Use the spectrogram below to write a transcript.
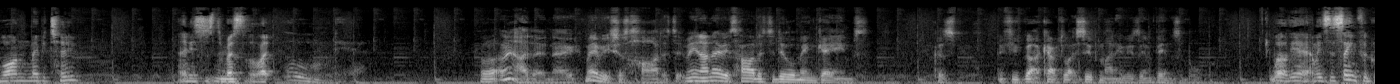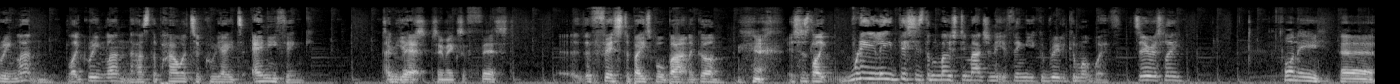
one, maybe two, and it's just the rest of the like, oh dear. Well, I, mean, I don't know. Maybe it's just harder to. I mean, I know it's harder to do them in games because if you've got a character like Superman who is invincible, Well, yeah, I mean it's the same for Green Lantern. Like Green Lantern has the power to create anything, so, and he, yet makes, so he makes a fist. uh, a fist, a baseball bat, and a gun. Yeah. It's just like, really, this is the most imaginative thing you could really come up with. Seriously? Funny uh,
